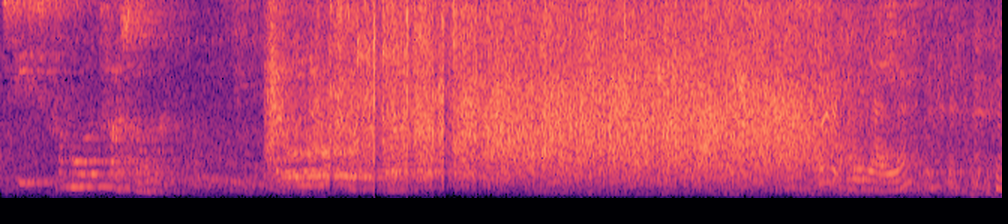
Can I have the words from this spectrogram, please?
Sies Gemoor Vastdonk. Dat wil jij, hè? Sies.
